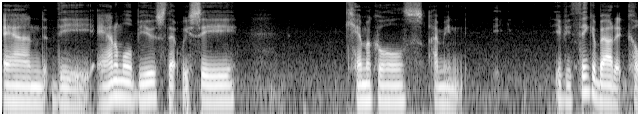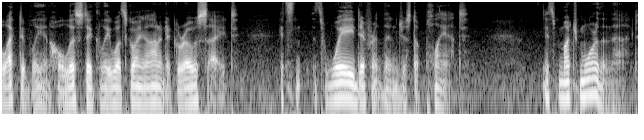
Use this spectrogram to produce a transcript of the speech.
and the animal abuse that we see chemicals i mean if you think about it collectively and holistically what's going on at a grow site it's it's way different than just a plant it's much more than that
